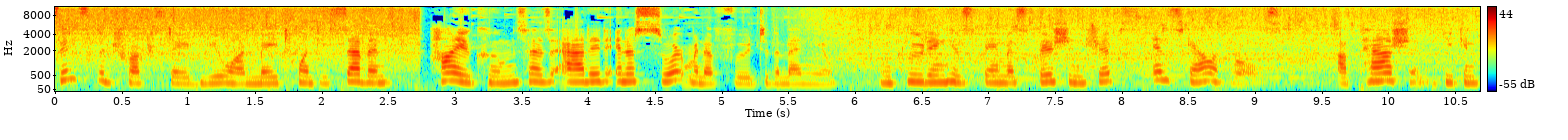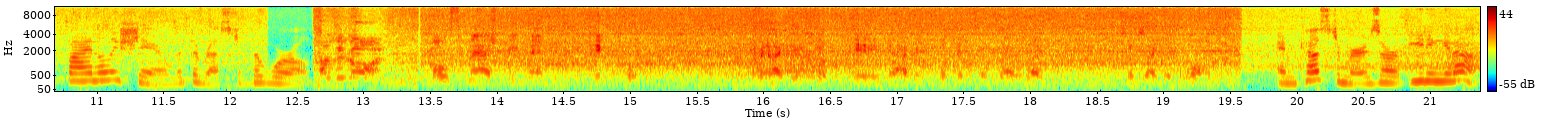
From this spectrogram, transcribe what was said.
Since the truck's debut on May 27th, Hayakum's has added an assortment of food to the menu, including his famous fish and chips and scallop rolls a passion he can finally share with the rest of the world. How's it going? Most Mashpee men can cook. I mean, I can cook anything. I've been cooking since I was like, since I could walk. And customers are eating it up.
